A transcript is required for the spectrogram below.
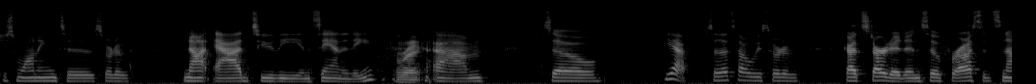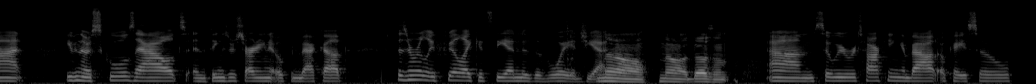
just wanting to sort of not add to the insanity Right. um, so, yeah, so that's how we sort of got started. And so for us, it's not, even though school's out and things are starting to open back up, doesn't really feel like it's the end of the voyage yet. No, no, it doesn't. Um, so we were talking about, okay, so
